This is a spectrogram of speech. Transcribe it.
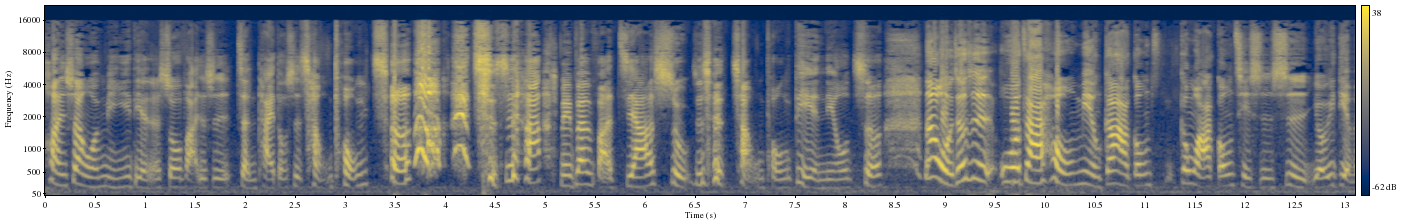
换算文明一点的说法，就是整台都是敞篷车，只是它没办法加速，就是敞篷铁牛车。那我就是窝在后面，跟阿公跟我阿公其实是有一点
